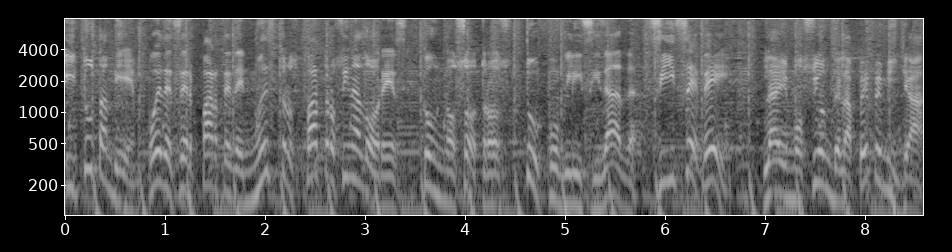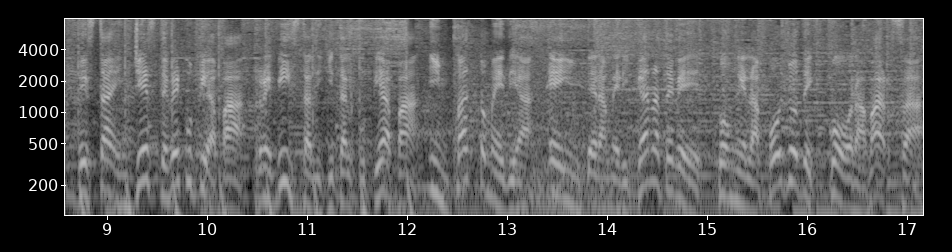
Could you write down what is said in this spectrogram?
Y tú también puedes ser parte de nuestros patrocinadores. Con nosotros, tu publicidad sí se ve. La emoción de la Pepe Milla está en Yes TV Jutiapa, Revista Digital Jutiapa, Impacto Media e Interamericana TV, con el apoyo de Cora Barça,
